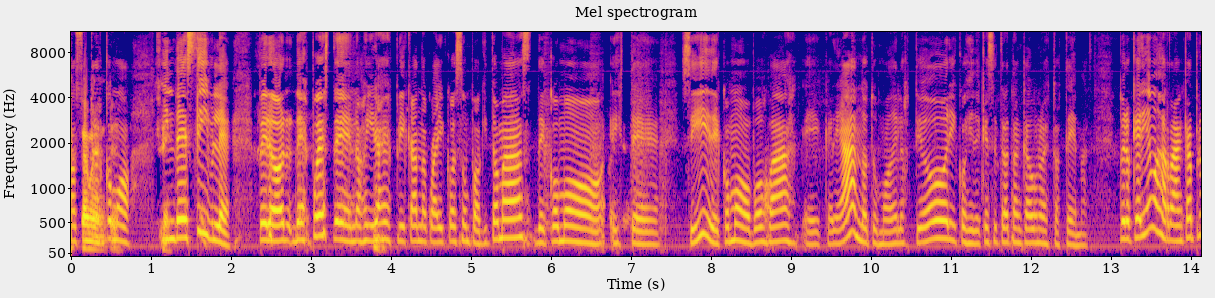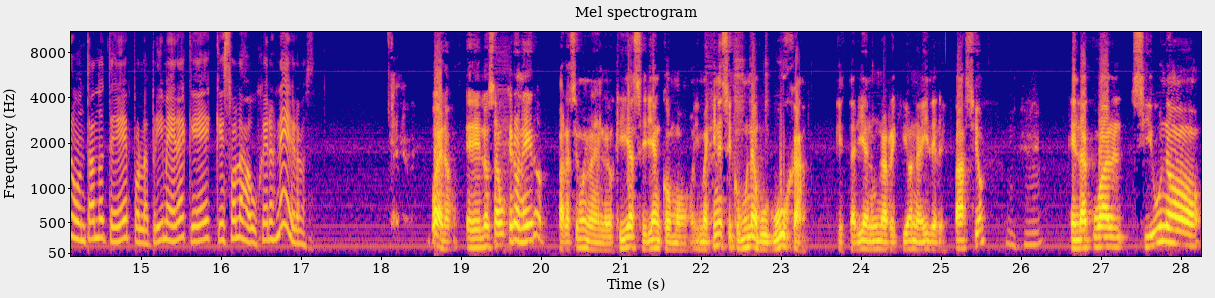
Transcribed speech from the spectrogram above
nosotros es como Sí. indecible, pero después te, nos irás explicando cualquier cosa un poquito más de cómo, este, sí, de cómo vos vas eh, creando tus modelos teóricos y de qué se tratan cada uno de estos temas. Pero queríamos arrancar preguntándote por la primera, que, ¿qué son los agujeros negros? Bueno, eh, los agujeros negros, para hacer una analogía, serían como, imagínense como una burbuja que estaría en una región ahí del espacio, en la cual si uno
